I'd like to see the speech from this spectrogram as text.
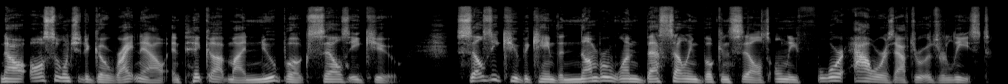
Now, I also want you to go right now and pick up my new book, Sales EQ. EQ became the number one best selling book in sales only four hours after it was released.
